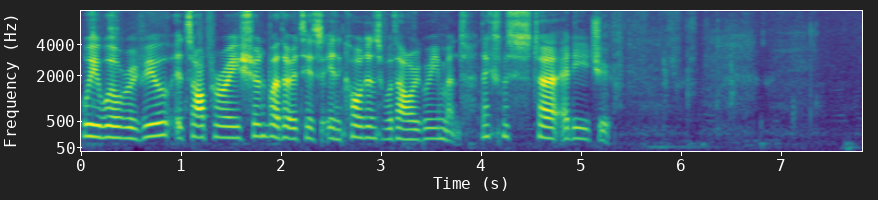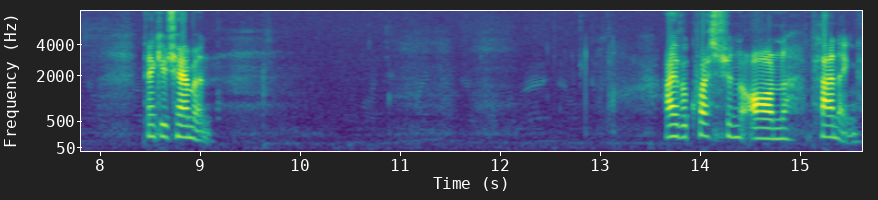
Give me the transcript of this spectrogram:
We will review its operation, whether it is in accordance with our agreement. Next, Mr. Eddie Chu. Thank you, Chairman. I have a question on planning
